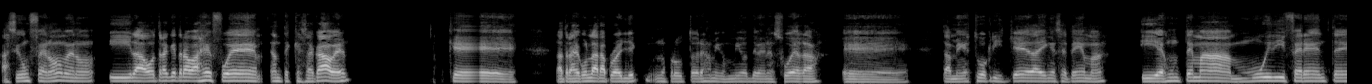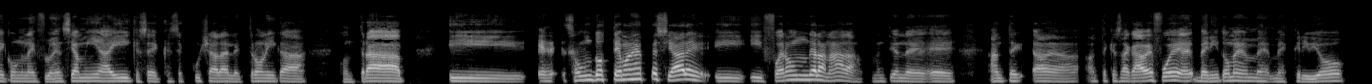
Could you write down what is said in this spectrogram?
ha sido un fenómeno. Y la otra que trabajé fue Antes que se acabe, que la traje con Lara Project, unos productores amigos míos de Venezuela. Eh, también estuvo Chris Jedi en ese tema. Y es un tema muy diferente, con la influencia mía ahí, que se, que se escucha la electrónica, con trap, y eh, son dos temas especiales y, y, fueron de la nada, ¿me entiendes? Eh, antes, ah, antes que se acabe fue, Benito me, me, escribió, o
